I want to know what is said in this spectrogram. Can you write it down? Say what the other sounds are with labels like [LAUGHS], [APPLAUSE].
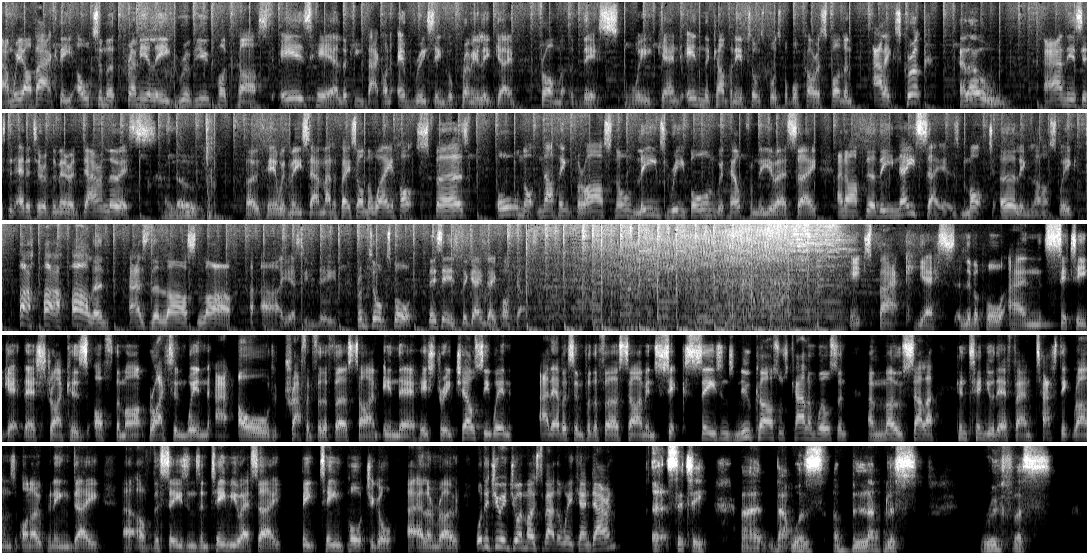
And we are back. The Ultimate Premier League Review Podcast is here, looking back on every single Premier League game from this weekend in the company of Talksport's football correspondent Alex Crook. Hello. And the assistant editor of The Mirror, Darren Lewis. Hello. Both here with me, Sam Matterface, on the way. Hot Spurs, all not nothing for Arsenal. Leeds reborn with help from the USA. And after the naysayers mocked Erling last week, [LAUGHS] Ha ha! Haaland has the last laugh. Ha [LAUGHS] ha! Yes, indeed. From Talksport, this is the Game Day Podcast. It's back, yes. Liverpool and City get their strikers off the mark. Brighton win at Old Trafford for the first time in their history. Chelsea win at Everton for the first time in six seasons. Newcastle's Callum Wilson and Mo Salah continue their fantastic runs on opening day uh, of the seasons. And Team USA beat Team Portugal at Elland Road. What did you enjoy most about the weekend, Darren? At City, uh, that was a bloodless, ruthless,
